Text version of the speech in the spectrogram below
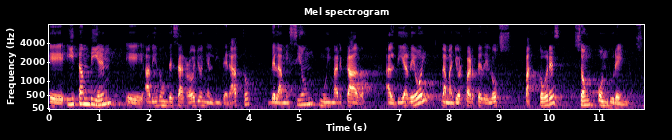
Eh, y también eh, ha habido un desarrollo en el liderato de la misión muy marcado. Al día de hoy, la mayor parte de los pastores son hondureños.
